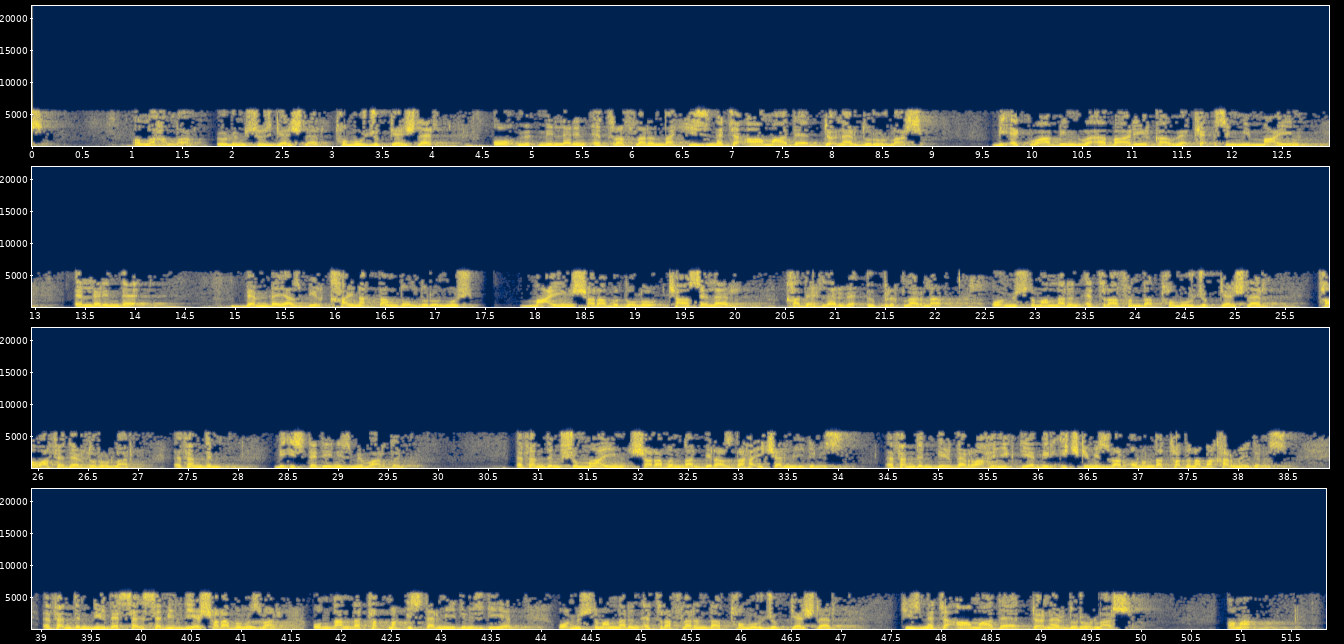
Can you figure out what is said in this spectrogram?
Allah Allah. Ölümsüz gençler, tomurcuk gençler o müminlerin etraflarında hizmete amade döner dururlar. Bi ekvabin ve abarika ve ke'sin min ma'in ellerinde bembeyaz bir kaynaktan doldurulmuş main şarabı dolu kaseler, kadehler ve ıprıklarla o Müslümanların etrafında tomurcuk gençler tavaf eder dururlar. Efendim bir istediğiniz mi vardı? Efendim şu main şarabından biraz daha içer miydiniz? Efendim bir de rahik diye bir içkimiz var onun da tadına bakar mıydınız? Efendim bir de selsebil diye şarabımız var. Ondan da tatmak ister miydiniz diye o Müslümanların etraflarında tomurcuk gençler hizmete amade döner dururlar. Ama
